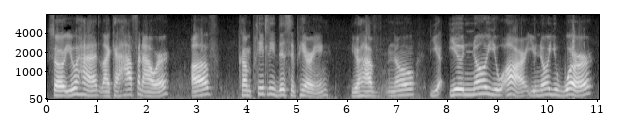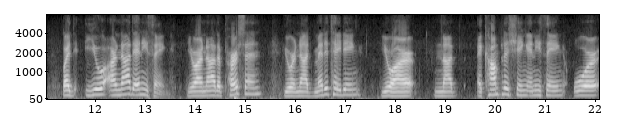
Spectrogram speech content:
So you had like a half an hour of completely disappearing. You have no, you, you know you are, you know you were, but you are not anything. You are not a person, you are not meditating, you are not accomplishing anything, or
